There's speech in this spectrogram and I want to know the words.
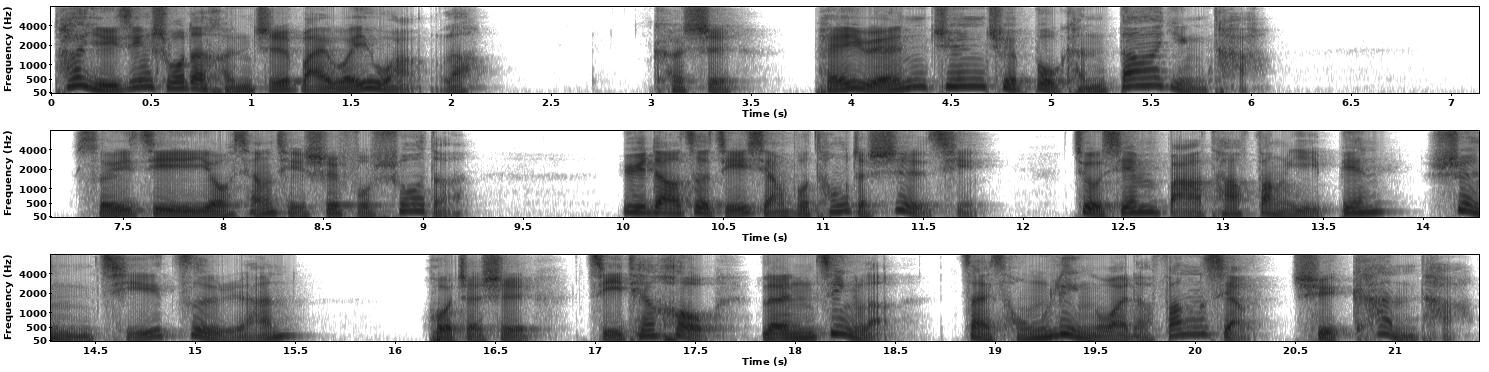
他已经说的很直白委婉了，可是裴元君却不肯答应他。随即又想起师傅说的。遇到自己想不通的事情，就先把它放一边，顺其自然，或者是几天后冷静了，再从另外的方向去看它，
